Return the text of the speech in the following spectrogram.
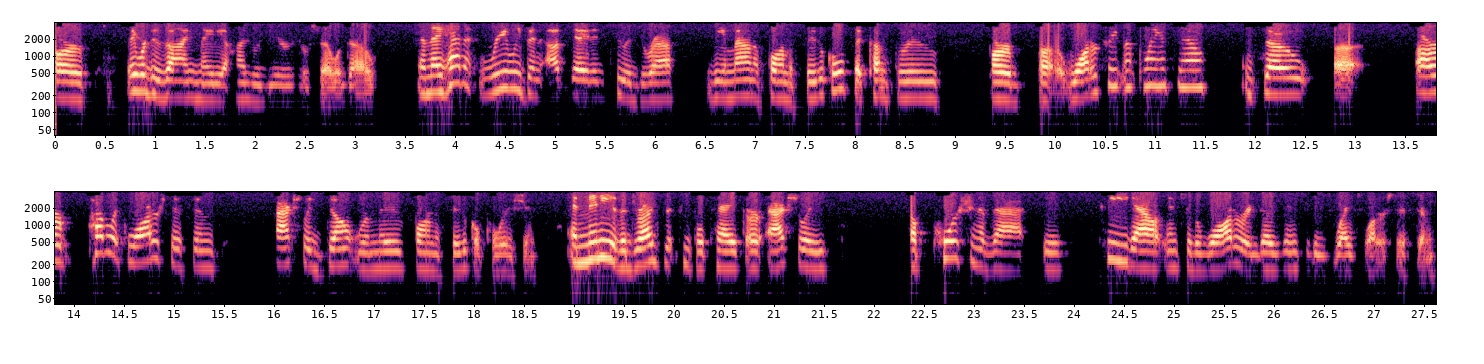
are they were designed maybe a hundred years or so ago, and they haven't really been updated to address the amount of pharmaceuticals that come through our uh, water treatment plants now. And so uh, our public water systems actually don't remove pharmaceutical pollution. And many of the drugs that people take are actually a portion of that is peed out into the water and goes into these wastewater systems.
